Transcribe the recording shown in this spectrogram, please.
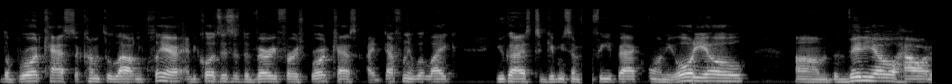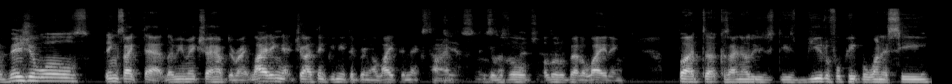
the broadcast to come through loud and clear. And because this is the very first broadcast, I definitely would like you guys to give me some feedback on the audio, um, the video, how are the visuals, things like that. Let me make sure I have the right lighting. Joe, I think we need to bring a light the next time Yes, to give us a little, a little better lighting. But because I know these these beautiful people want to see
